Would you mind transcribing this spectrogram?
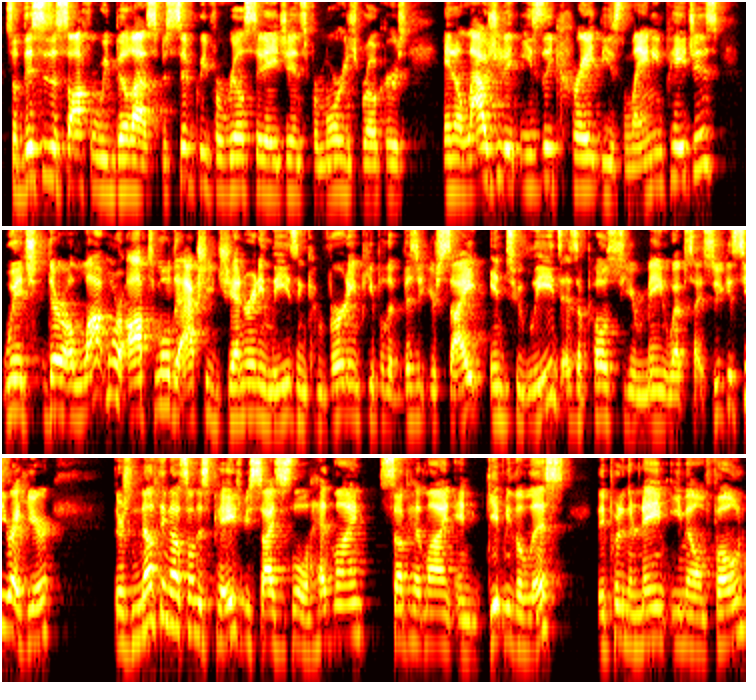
So this is a software we build out specifically for real estate agents for mortgage brokers and allows you to easily create these landing pages which they're a lot more optimal to actually generating leads and converting people that visit your site into leads as opposed to your main website so you can see right here there's nothing else on this page besides this little headline sub headline and get me the list. They put in their name email and phone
